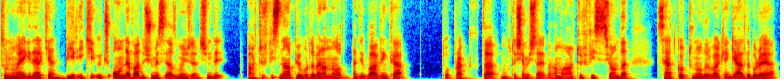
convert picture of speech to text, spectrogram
turnuvaya giderken bir 2 3 10 defa düşünmesi lazım oyuncuların. Şimdi Arthur Fils ne yapıyor burada ben anlamadım. Hadi Wawrinka toprakta muhteşem işler yapan ama Arthur Fils şu anda sert kort turnuvaları varken geldi buraya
